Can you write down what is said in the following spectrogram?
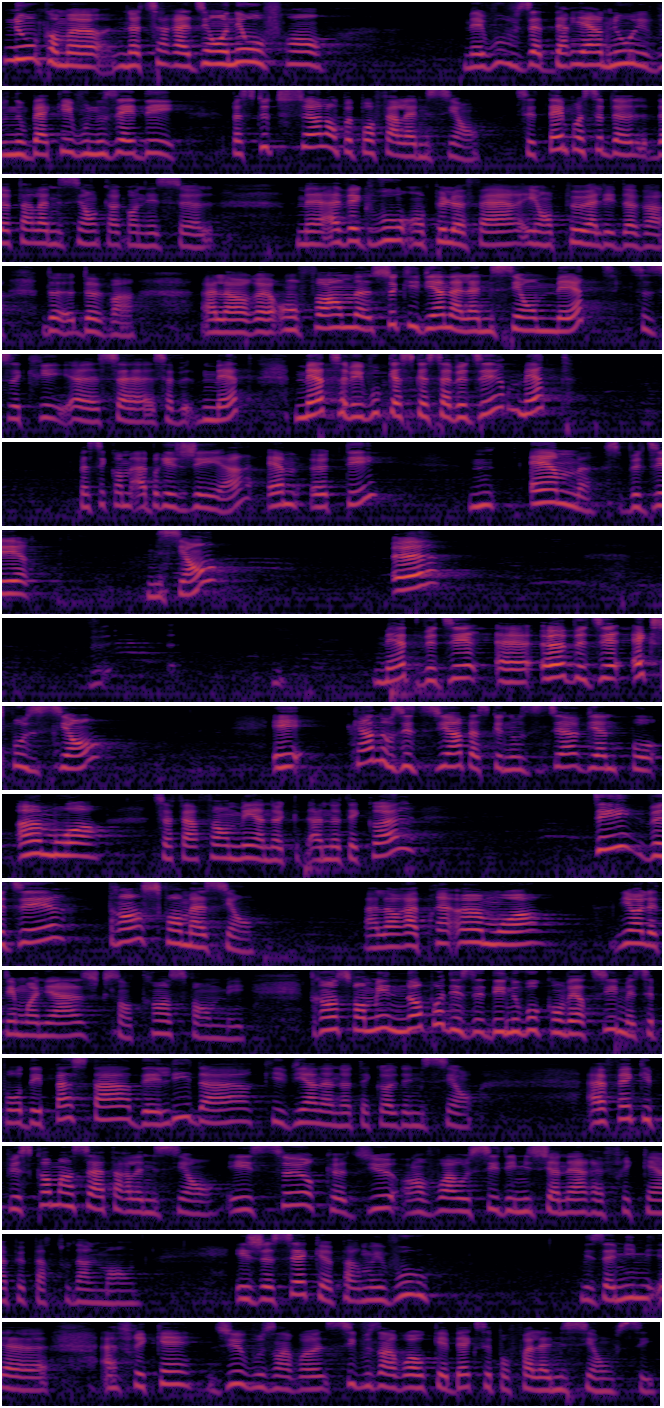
Nous, comme notre sœur a dit, on est au front, mais vous, vous êtes derrière nous et vous nous baquez, vous nous aidez. Parce que tout seul, on ne peut pas faire la mission. C'est impossible de, faire la mission quand on est seul. Mais avec vous, on peut le faire et on peut aller devant. de- devant. Alors, euh, on forme ceux qui viennent à la mission MET. Ça s'écrit euh, MET. MET, savez-vous qu'est-ce que ça veut dire, MET? Ben, c'est comme abrégé, hein? M-E-T. M, ça veut dire mission. E, Veut dire, euh, E veut dire exposition. Et quand nos étudiants, parce que nos étudiants viennent pour un mois se faire former à notre, école, T veut dire transformation. Alors après un mois, il y a le témoignage qui sont transformés. Transformés, non pas des, des nouveaux convertis, mais c'est pour des pasteurs, des leaders qui viennent à notre école de mission afin qu'ils puissent commencer à faire la mission. Et sûr que Dieu envoie aussi des missionnaires africains un peu partout dans le monde. Et je sais que parmi vous, mes amis euh, africains, Dieu vous envoie, si vous envoie au Québec, c'est pour faire la mission aussi.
